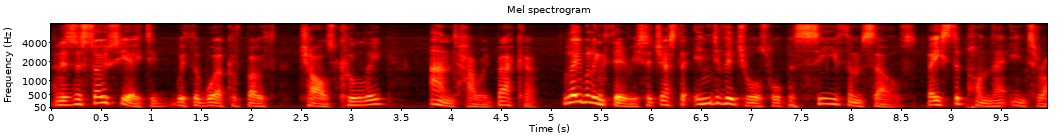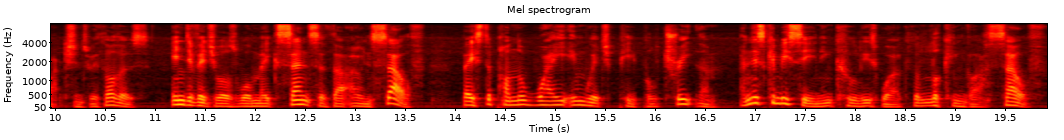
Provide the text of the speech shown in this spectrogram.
and is associated with the work of both Charles Cooley and Howard Becker. Labelling theory suggests that individuals will perceive themselves based upon their interactions with others. Individuals will make sense of their own self based upon the way in which people treat them. And this can be seen in Cooley's work, The Looking Glass Self.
